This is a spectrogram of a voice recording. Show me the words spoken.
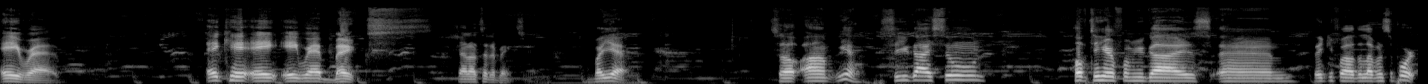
Arab, aka Banks. Shout out to the Banks. But yeah. So um yeah, see you guys soon. Hope to hear from you guys and thank you for all the love and support.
